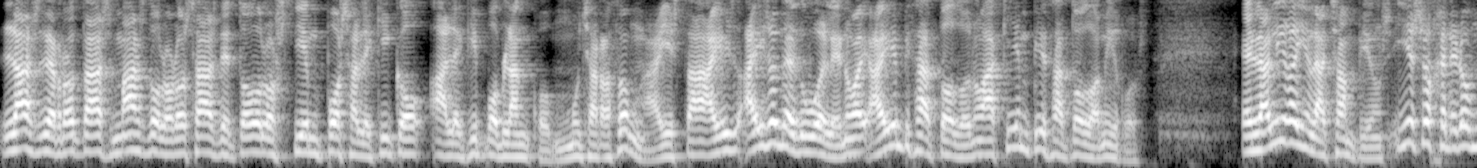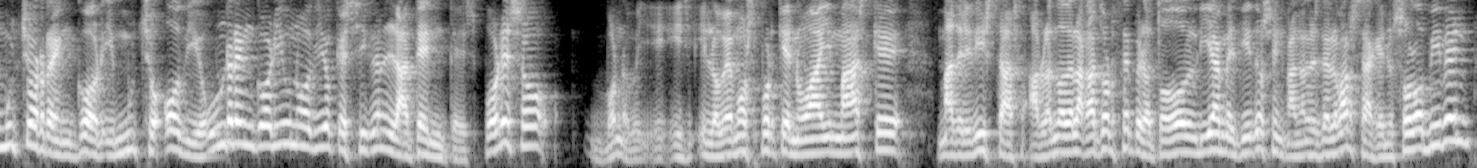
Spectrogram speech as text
las derrotas más dolorosas de todos los tiempos al equipo, blanco. Mucha razón, ahí está, ahí, es donde duele, ¿no? Ahí empieza todo, ¿no? Aquí empieza todo, amigos. En la Liga y en la Champions. Y eso generó mucho rencor y mucho odio. Un rencor y un odio que siguen latentes. Por eso, bueno, y, lo vemos porque no hay más que madridistas hablando de la 14, pero todo el día metidos en canales del Barça, que no solo viven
